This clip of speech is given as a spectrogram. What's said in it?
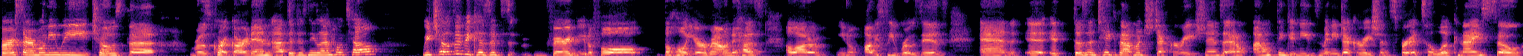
For our ceremony, we chose the Rose Court Garden at the Disneyland Hotel. We chose it because it's very beautiful the whole year round. It has a lot of, you know, obviously roses and it, it doesn't take that much decorations. I don't I don't think it needs many decorations for it to look nice. So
